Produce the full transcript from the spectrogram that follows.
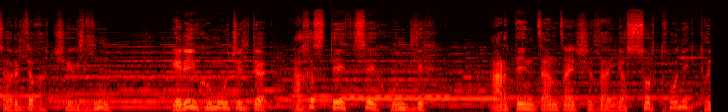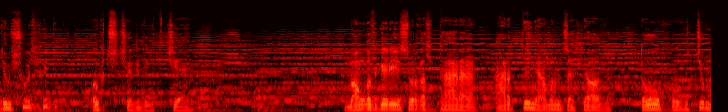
зорилго, чиглэл нь гэрийн хүмүүжилд ахс дээдсээ хүндлэх, ардын зан заншил, ёс суртахууныг төлөвшүүлэхэд өвч чиглэгдэжээ. Монгол гэрийн сургалтаар ардын аман зохиол, дуу хөгжим,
